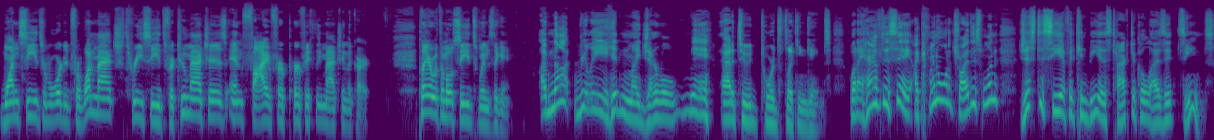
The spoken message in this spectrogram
One seed's rewarded for one match, three seeds for two matches, and five for perfectly matching the card. Player with the most seeds wins the game. I've not really hidden my general meh attitude towards flicking games, but I have to say, I kind of want to try this one just to see if it can be as tactical as it seems.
